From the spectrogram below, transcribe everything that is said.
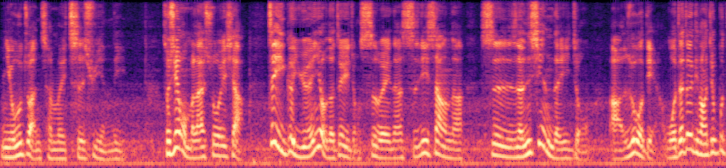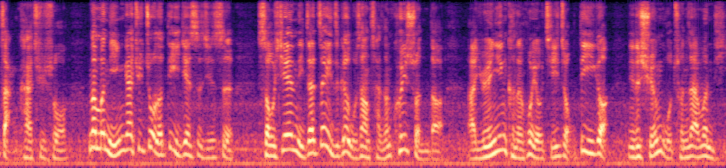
扭转成为持续盈利。首先我们来说一下这一个原有的这一种思维呢，实际上呢是人性的一种。啊，弱点，我在这个地方就不展开去说。那么你应该去做的第一件事情是，首先你在这一只个股上产生亏损的啊原因可能会有几种。第一个，你的选股存在问题。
